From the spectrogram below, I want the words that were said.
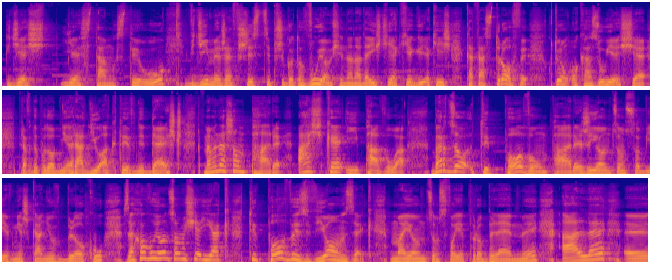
gdzieś jest tam z tyłu. Widzimy, że wszyscy przygotowują się na nadejście jakiej, jakiejś katastrofy, którą okazuje się prawdopodobnie radioaktywny deszcz. Mamy naszą parę, Aśkę i Pawła. Bardzo typową parę, żyjącą sobie w mieszkaniu w bloku, zachowującą się jak typowy związek, mającą swoje problemy, ale e,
